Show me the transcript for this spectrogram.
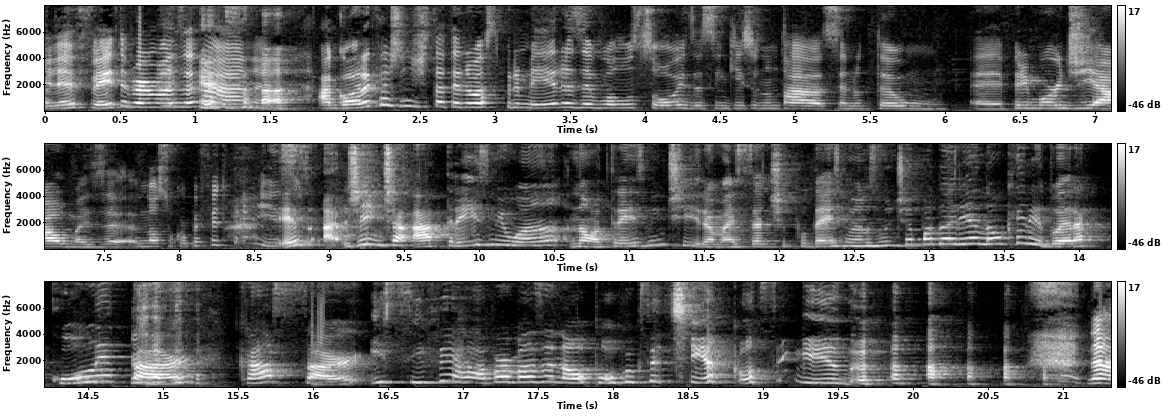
Ele é feito pra armazenar, né? Agora que a gente tá tendo as primeiras evoluções, assim, que isso não tá sendo tão é, primordial, mas é, o nosso corpo é feito pra isso. Exa- ah, Gente, há há 3 mil anos. Não, há 3 mentira, mas há tipo 10 mil anos não tinha padaria, não, querido. Era coletar, caçar e se ferrar pra armazenar o pouco que você tinha conseguido. Não,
